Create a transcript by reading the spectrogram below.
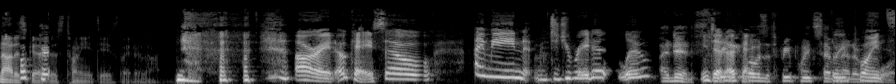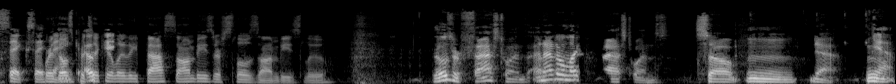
not as good as twenty eight days later though. All right. Okay. So, I mean, did you rate it, Lu? I did. You did, Three- okay. What was it? Three point seven out of four. 3.6, I Were think. Were those Okay. particularly fast zombies or slow zombies, Lu? Those are fast ones, and I don't like fast ones. So yeah, Yeah.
